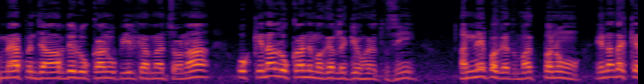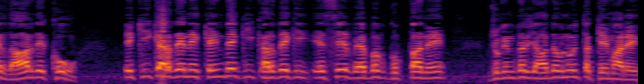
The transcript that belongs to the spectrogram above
ਮੈਂ ਪੰਜਾਬ ਦੇ ਲੋਕਾਂ ਨੂੰ ਅਪੀਲ ਕਰਨਾ ਚਾਹੁੰਦਾ, ਉਹ ਕਿਹਨਾਂ ਲੋਕਾਂ ਦੇ ਮਗਰ ਲੱਗੇ ਹੋਏ ਤੁਸੀਂ? ਅੰਨੇ ਭਗਤ ਮਤ ਬਣੋ, ਇਹਨਾਂ ਦਾ ਕਿਰਦਾਰ ਦੇਖੋ। ਇਹ ਕੀ ਕਰਦੇ ਨੇ, ਕਹਿੰਦੇ ਕੀ, ਕਰਦੇ ਕੀ? ਇਸੇ ਵੈਭਵ ਗੁਪਤਾ ਨੇ ਜੋਗਿੰਦਰ ਯਾਦਵ ਨੂੰ ਵੀ ਧੱਕੇ ਮਾਰੇ।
